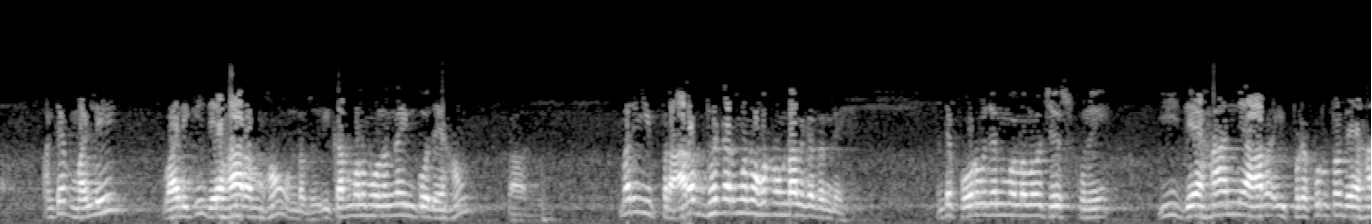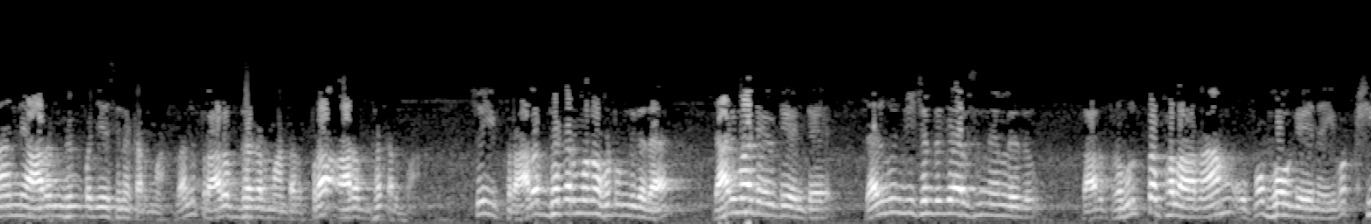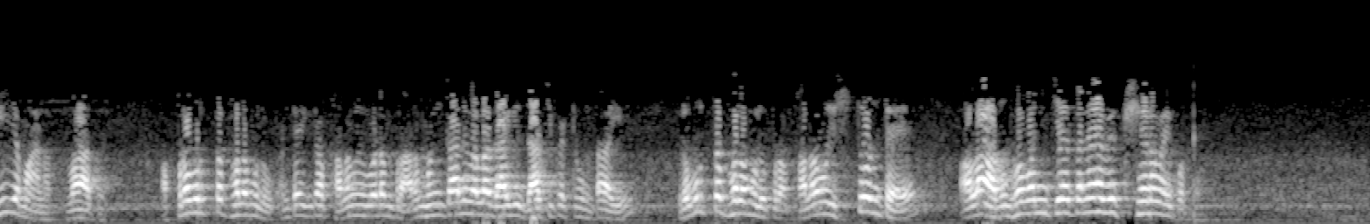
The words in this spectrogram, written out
అంటే మళ్ళీ వాడికి దేహారంభం ఉండదు. ఈ కర్మల మూలంగా ఇంకో దేహం రాదు. మరి ఈ ప్రారంభ కర్మను ఒకటి ఉండాలి కదండి. అంటే పూర్వజన్మలలో చేసుకుని ఈ దేహాన్ని ఆర ఈ ప్రకృత దేహాన్ని ఆరంభింపజేసిన కర్మ. దాన్ని ప్రారంభ కర్మ అంటారు. ప్ర ఆరబ్ధ కర్మ. సో ఈ ప్రారంభ కర్మను ఒకటి ఉంది కదా. దాని మాట ఏమిటి అంటే దాని గురించి చింత చేయాల్సిందేం లేదు. ప్రా- ప్రవృత్త ఫలానాం ఉపభోగేనైవ క్షీయమాణత్వాత్. అప్రవృత్త ఫలములు అంటే ఇంకా ఫలం ఇవ్వడం ప్రారంభం కాని వల్ల దాగి దాచిపెట్టి ఉంటాయి. ప్రవృత్త ఫలములు ప్ర- ఫలం ఇస్తుంటే అలా అనుభవం చేతనే అవి క్షీణమైపోతాయి.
